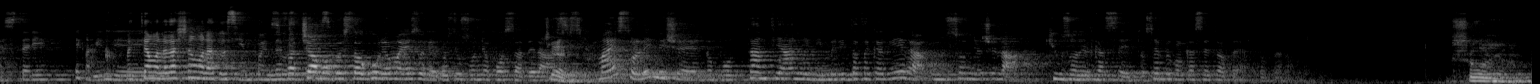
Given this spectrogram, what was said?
esteri. E ecco, quindi mettiamola, lasciamola così un po' in Ne facciamo questo augurio maestro che questo sogno possa avverarsi. Certo. Maestro, lei invece dopo tanti anni di meritata carriera un sogno ce l'ha chiuso nel cassetto, sempre col cassetto aperto però. Sogno.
